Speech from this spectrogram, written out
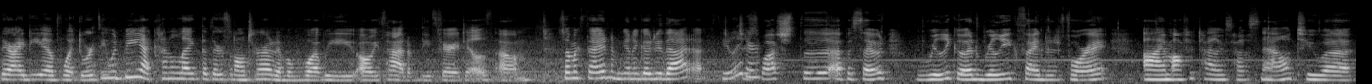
their idea of what Dorothy would be. I kind of like that there's an alternative of what we always had of these fairy tales. Um, so I'm excited. I'm going to go do that. Uh, see you later. Just watched the episode. Really good. Really excited for it. I'm off to Tyler's house now to uh,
